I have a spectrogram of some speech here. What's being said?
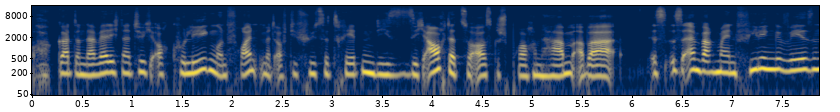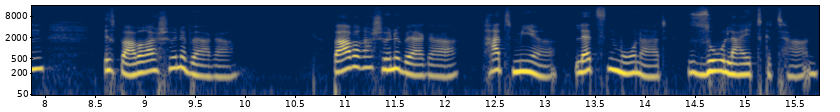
oh Gott, und da werde ich natürlich auch Kollegen und Freunden mit auf die Füße treten, die sich auch dazu ausgesprochen haben. Aber es ist einfach mein Feeling gewesen, ist Barbara Schöneberger. Barbara Schöneberger hat mir letzten Monat so leid getan.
